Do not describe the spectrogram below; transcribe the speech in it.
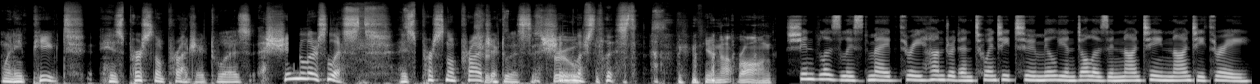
when he peaked, his personal project was Schindler's List. His personal project Sure, was it's true. Schindler's List. you're not wrong. Schindler's List made $322 million in 1993.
